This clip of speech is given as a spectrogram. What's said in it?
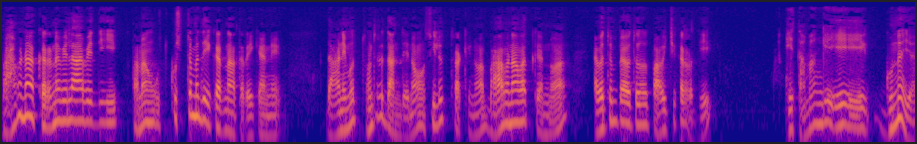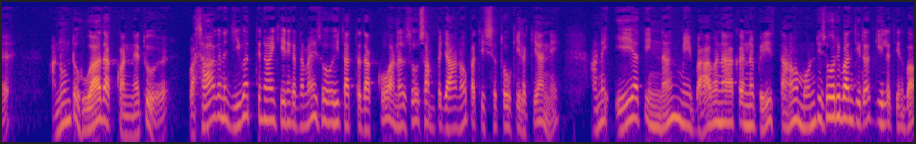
භාවනා කරන වෙලාවේදී Taman උත්කෘෂ්ඨම දේ කරන අතර ඒ කියන්නේ දානෙමුත් හොඳට දන් දෙනවා සිලුත් රකින්නවා භාවනාවත් කරනවා අවතුම් පැවතුම් පාවිච්චි කරද්දී ඒ Tamanගේ ඒ ගුණය අනුන්ට හුවා දක්වන්නේ නැතුව වසාගෙන ජීවත් වෙනවා කියන එක තමයි සෝහි තත්ත දක්කෝ අනලසෝ සම්පජානෝ පතිස්සතෝ කියලා කියන්නේ. අනේ ඒ අතින්නම් මේ භාවනා කරන පිරිස් තාම මොන්ටිසෝරි පන්තිරත් ගිහිල්ලා තියෙන බව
